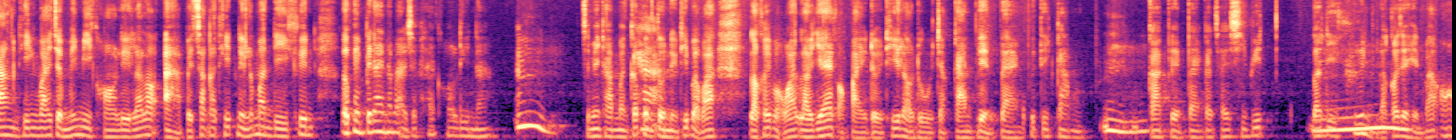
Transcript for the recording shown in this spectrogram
ตั้งทิ้งไว้จนไม่มีคลอรีน แล้วเราอาบไปสักอาทิตย์หนึ่งแล้วมันดีขึ้น เออเป็นไปได้นะมันอาจจะแพ้คลอรีนนะอืมใช่ไหมครับมันก็เป็นค่ะตัวหนึ่งที่แบบว่า เราก็บอกว่าเราแยกออกไปโดยที่เราดูจากการเปลี่ยนแปลงพฤติกรรมอืมการเปลี่ยนแปลงการใช้ชีวิตแล้วดีขึ้นอืมเราก็จะเห็นว่าอ๋อ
